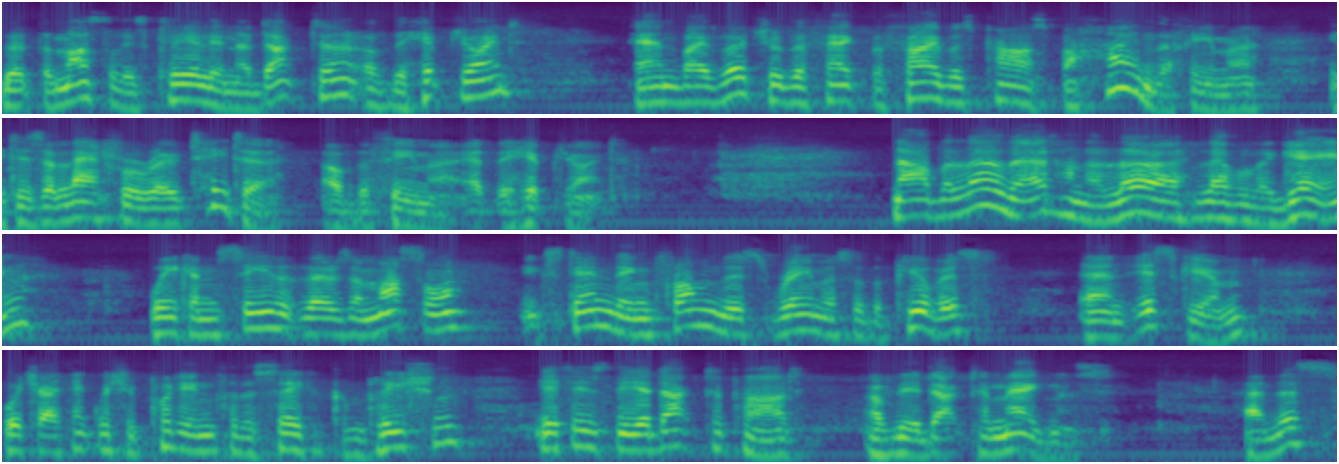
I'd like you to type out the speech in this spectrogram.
that the muscle is clearly an adductor of the hip joint, and by virtue of the fact the fibers pass behind the femur, it is a lateral rotator of the femur at the hip joint. Now below that, on a lower level again, we can see that there's a muscle extending from this ramus of the pubis and ischium, which I think we should put in for the sake of completion. It is the adductor part of the adductor magnus. And this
